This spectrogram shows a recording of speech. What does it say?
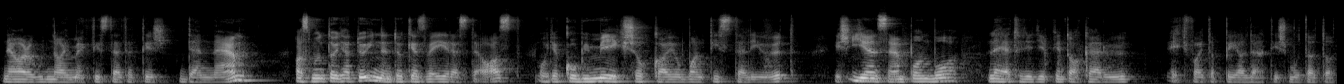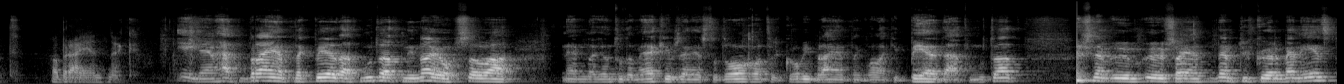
ne haragudj, nagy megtiszteltetés, de nem. Azt mondta, hogy hát ő innentől kezdve érezte azt, hogy a Kobi még sokkal jobban tiszteli őt, és ilyen szempontból lehet, hogy egyébként akár ő egyfajta példát is mutatott a Bryantnek. Igen, hát Bryantnek példát mutatni, na jó, szóval nem nagyon tudom elképzelni ezt a dolgot, hogy Kobe Bryantnek valaki példát mutat, és nem ő, ő saját, nem tükörben néz.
